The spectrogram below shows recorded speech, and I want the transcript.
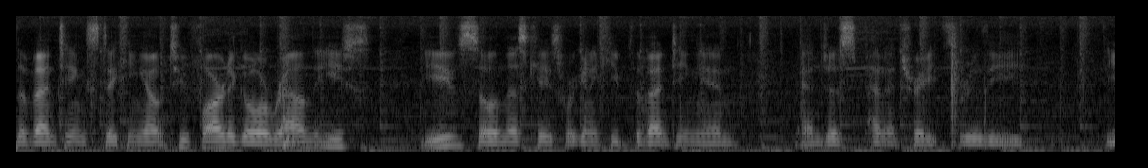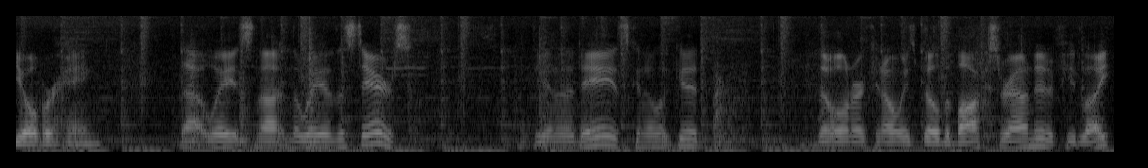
the venting sticking out too far to go around the eaves. eaves. So in this case we're going to keep the venting in and just penetrate through the the overhang. That way it's not in the way of the stairs. At the end of the day it's going to look good. The owner can always build a box around it if he'd like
